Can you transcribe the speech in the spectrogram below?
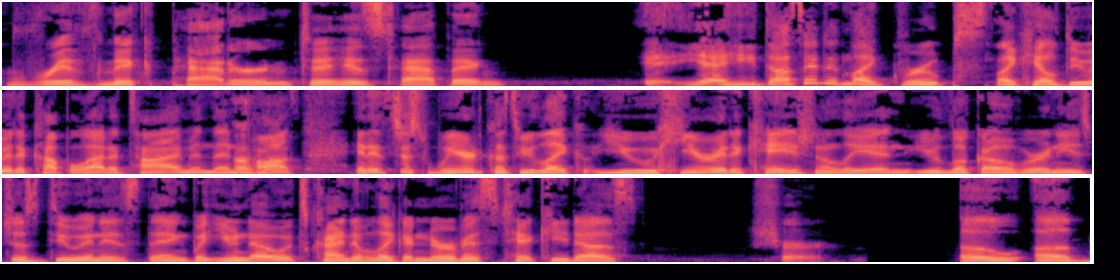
rhythmic pattern to his tapping? it- yeah, he does it in like groups. Like he'll do it a couple at a time and then Uh-huh. pause. And it's just weird because you like you hear it occasionally and you look over and he's just doing his thing, but you know it's kind of like a nervous tic he does. Sure. Oh, um,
